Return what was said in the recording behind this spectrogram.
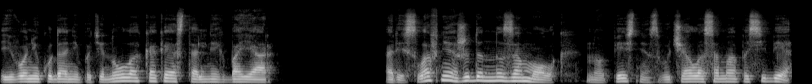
Его никуда не потянуло, как и остальных бояр. Арислав неожиданно замолк, но песня звучала сама по себе,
